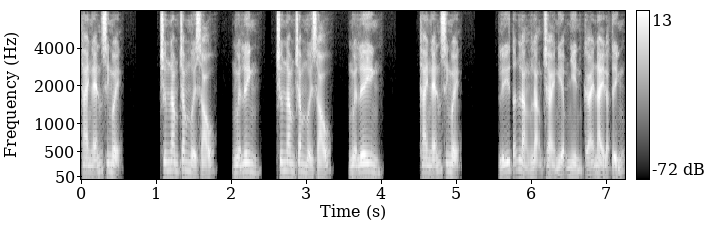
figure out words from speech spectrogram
thai ngén sinh mệnh. Chương năm trăm mười sáu nguyện linh, chương năm trăm mười sáu nguyện linh. Thai ngén sinh mệnh. Lý tẫn lẳng lặng trải nghiệm nhìn cái này đặc tính.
